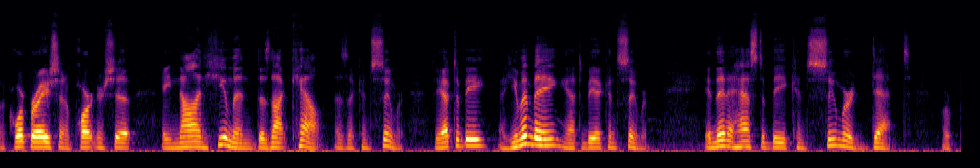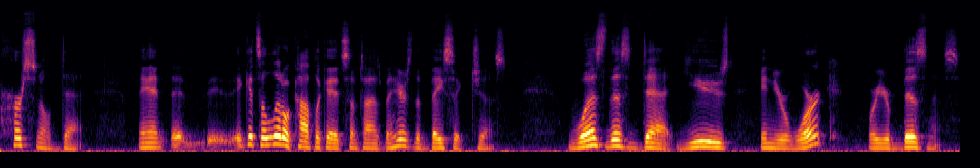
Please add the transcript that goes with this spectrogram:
a corporation, a partnership, a non human does not count as a consumer. So you have to be a human being, you have to be a consumer. And then it has to be consumer debt or personal debt. And it, it gets a little complicated sometimes, but here's the basic gist. Was this debt used in your work or your business?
